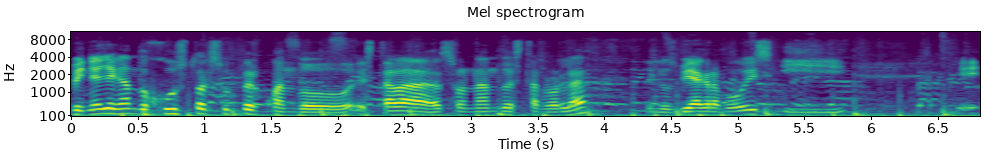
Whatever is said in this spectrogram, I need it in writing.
venía llegando justo al super cuando estaba sonando esta rola de los Viagra Boys y eh,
